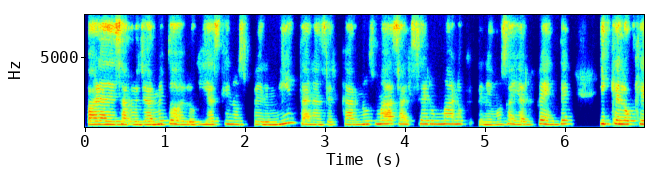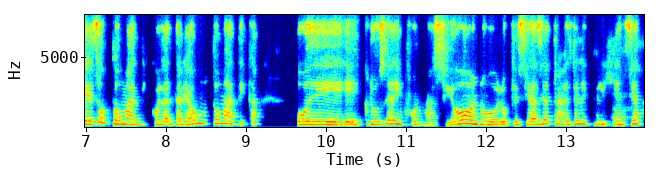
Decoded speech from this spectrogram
para desarrollar metodologías que nos permitan acercarnos más al ser humano que tenemos ahí al frente y que lo que es automático, la tarea automática o de cruce de información o lo que se hace a través de la inteligencia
